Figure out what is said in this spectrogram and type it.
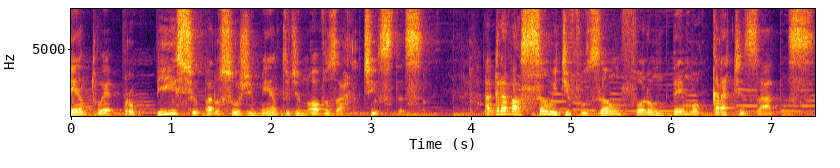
Momento é propício para o surgimento de novos artistas. A gravação e difusão foram democratizadas.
